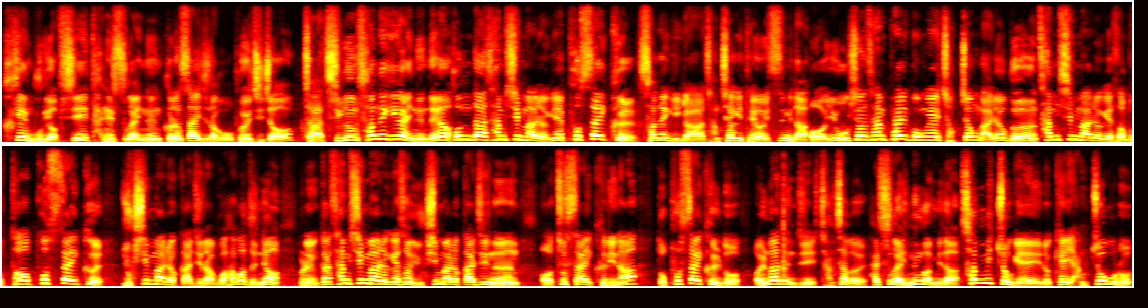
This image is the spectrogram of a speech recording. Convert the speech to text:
크게 무리 없이 다닐 수가 있는 그런 사이즈라고 보여집니다. 보여지죠. 자, 지금 선회기가 있는데요. 혼다 30마력의 포사이클 선회기가 장착이 되어 있습니다. 어, 이 옥션 380의 적정 마력은 30마력에서부터 포사이클 60마력까지라고 하거든요. 그러니까 30마력에서 60마력까지는 어, 투사이클이나 또 포사이클도 얼마든지 장착을 할 수가 있는 겁니다. 선미 쪽에 이렇게 양쪽으로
